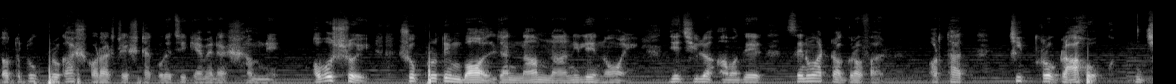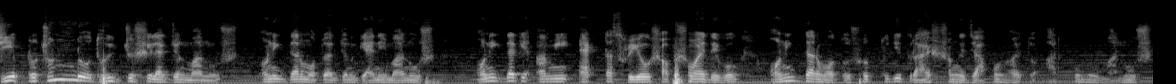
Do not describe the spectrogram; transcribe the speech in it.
ততটুক প্রকাশ করার চেষ্টা করেছি ক্যামেরার সামনে। অবশ্যই সুপ্রতিম বল, যার নাম না নিলে নয় যে ছিল আমাদের সিনেমাটোগ্রাফার, অর্থাৎ চিত্রগ্রাহক, যে প্রচণ্ড ধৈর্যশীল একজন মানুষ, অনিকদার মতো একজন জ্ঞানী মানুষ, অনিকদাকে আমি একটা শ্রেয় সবসময় দেব, অনিকদার মতো সত্যজিৎ রায়ের সঙ্গে যাপন হয়তো আর কোনো মানুষ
